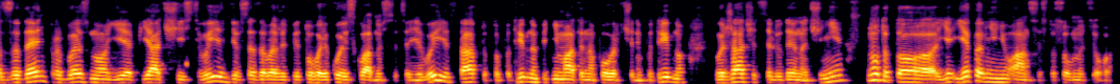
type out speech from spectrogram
за день приблизно є 5-6 виїздів. Все залежить від того, якої складності це є виїзд. Так? Тобто потрібно піднімати на поверх чи не потрібно, лежача це людина чи ні. Ну тобто є, є певні нюанси стосовно цього.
